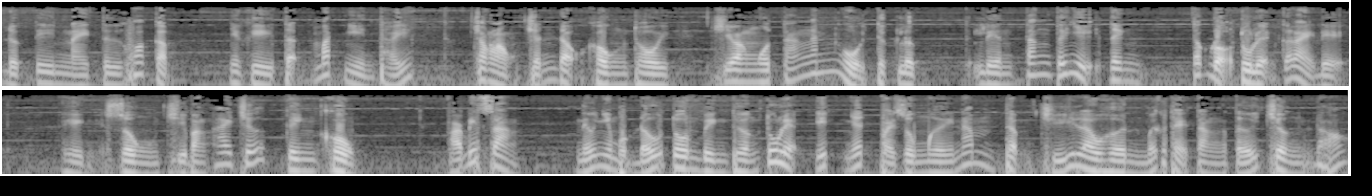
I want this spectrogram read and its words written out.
được tin này từ hoa cẩm, nhưng khi tận mắt nhìn thấy, trong lòng chấn động không thôi, chỉ bằng một tháng ngắn ngủi thực lực liền tăng tới nhị tinh, tốc độ tu luyện cỡ này để hình dùng chỉ bằng hai chữ kinh khủng. Phải biết rằng, nếu như một đấu tôn bình thường tu luyện ít nhất phải dùng 10 năm, thậm chí lâu hơn mới có thể tăng tới chừng đó.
